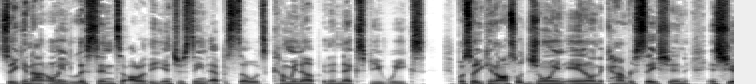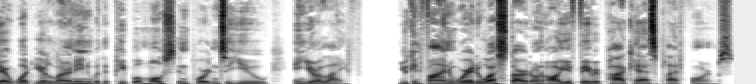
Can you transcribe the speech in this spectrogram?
so you can not only listen to all of the interesting episodes coming up in the next few weeks, but so you can also join in on the conversation and share what you're learning with the people most important to you in your life. You can find Where Do I Start on all your favorite podcast platforms.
